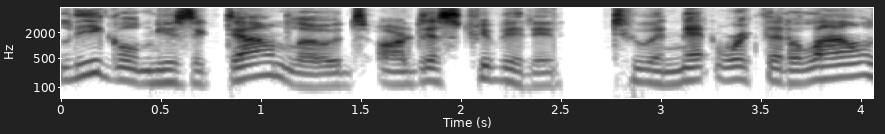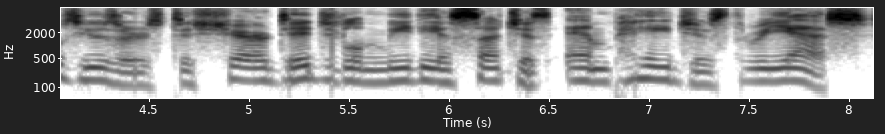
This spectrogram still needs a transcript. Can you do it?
legal music downloads are distributed to a network that allows users to share digital media such as MPages 3s.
